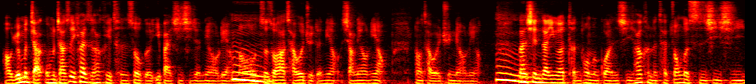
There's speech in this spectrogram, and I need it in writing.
好，原本假我们假设一开始他可以承受个一百 CC 的尿量，然后这时候他才会觉得尿想尿尿，然后才会去尿尿，嗯，但现在因为疼痛的关系，他可能才装个十 CC。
